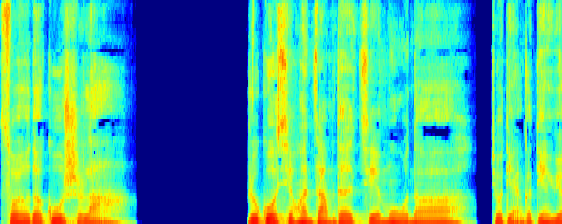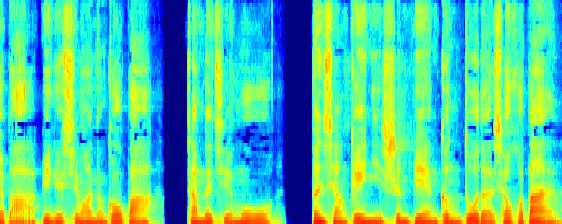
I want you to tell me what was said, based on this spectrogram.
所有的故事啦。如果喜欢咱们的节目呢，就点个订阅吧，并且希望能够把咱们的节目分享给你身边更多的小伙伴。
